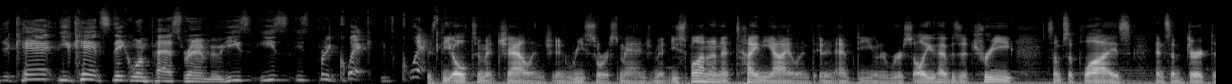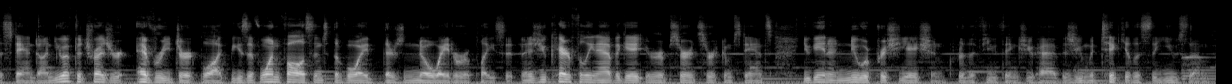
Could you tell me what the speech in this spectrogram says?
You can't you can't sneak one past Rambo. He's he's he's pretty quick. He's quick. is the ultimate challenge in resource management. You spawn on a tiny island in an empty universe. All you have is a tree, some supplies, and some dirt to stand on. You have to treasure every dirt block because if one falls into the void, there's no way to replace it. And as you carefully navigate your absurd circumstance, you gain a new appreciation for the few things you have as you meticulously use them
